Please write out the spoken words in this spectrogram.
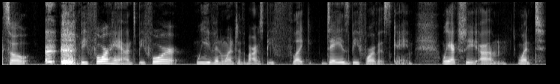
so beforehand, before we even went to the bars, bef- like days before this game, we actually um went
